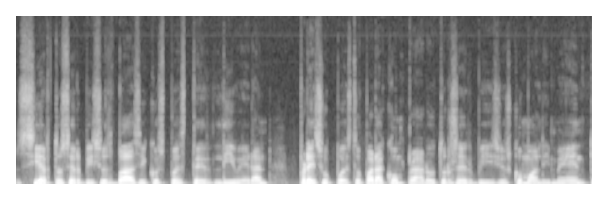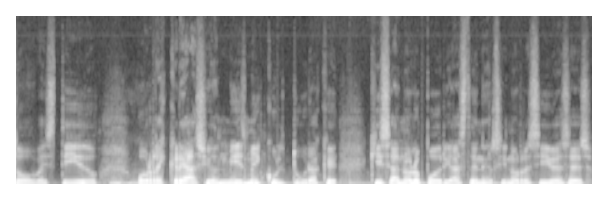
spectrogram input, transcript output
ciertos servicios básicos, pues te liberan presupuesto para comprar otros servicios como alimento o vestido o recreación misma y cultura que quizá no lo podrías tener si no recibes eso.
